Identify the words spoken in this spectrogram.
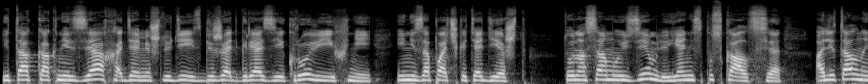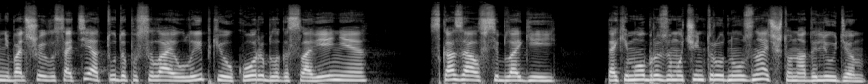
И так как нельзя, ходя меж людей, избежать грязи и крови ихней и не запачкать одежд, то на самую землю я не спускался – а летал на небольшой высоте, оттуда посылая улыбки, укоры, благословения. Сказал Всеблагий, «Таким образом очень трудно узнать, что надо людям.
